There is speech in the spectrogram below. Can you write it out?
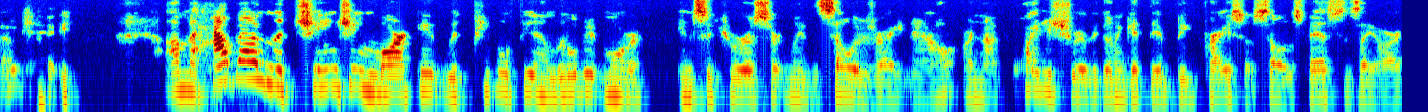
Okay. Um, how about in the changing market with people feeling a little bit more insecure? Certainly, the sellers right now are not quite as sure they're going to get their big price or sell as fast as they are.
